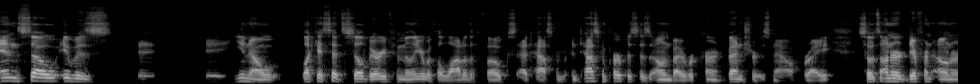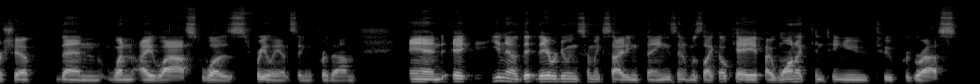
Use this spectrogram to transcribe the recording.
And so it was, eh, eh, you know, like I said, still very familiar with a lot of the folks at Task and, Task and Purpose is owned by Recurrent Ventures now, right? So it's under different ownership than when I last was freelancing for them. And it, you know, they, they were doing some exciting things, and it was like, okay, if I want to continue to progress,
